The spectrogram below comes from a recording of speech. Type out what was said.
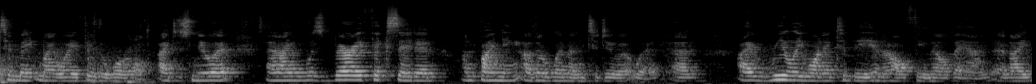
to make my way through the world. I just knew it, and I was very fixated on finding other women to do it with. And I really wanted to be in an all female band, and I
